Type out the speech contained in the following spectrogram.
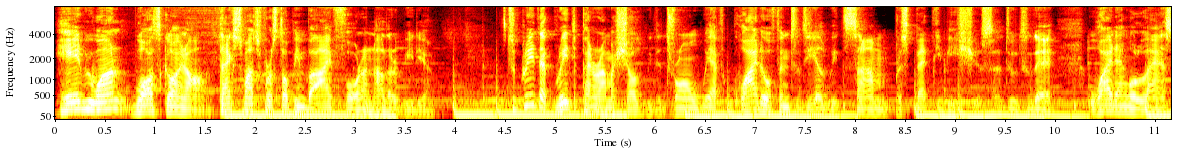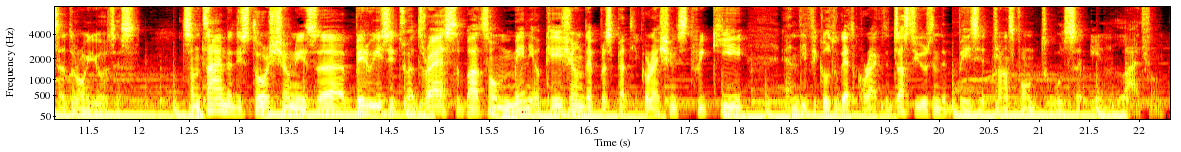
Hey everyone, what's going on? Thanks so much for stopping by for another video. To create a great panorama shot with the drone, we have quite often to deal with some perspective issues uh, due to the wide-angle lens the drone uses. Sometimes the distortion is uh, very easy to address, but on many occasions the perspective correction is tricky and difficult to get correct just using the basic transform tools in Lightroom.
